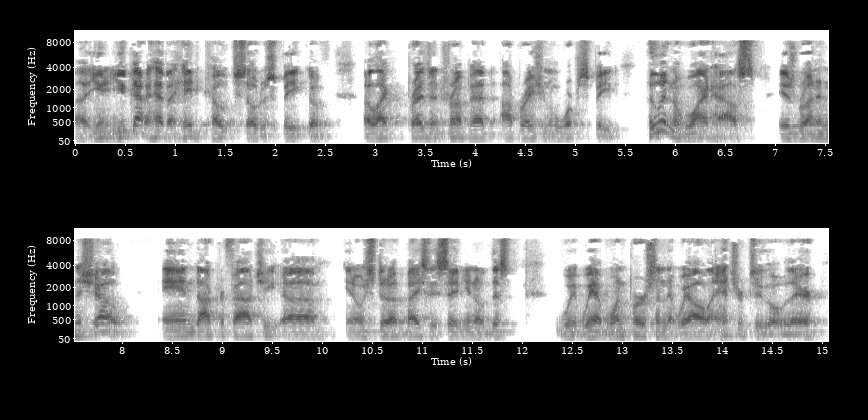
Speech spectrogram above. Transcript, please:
Uh, you you got to have a head coach, so to speak, of uh, like President Trump had Operation Warp Speed. Who in the White House is running the show? And Dr. Fauci, uh, you know, stood up, basically said, you know, this we, we have one person that we all answer to over there.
